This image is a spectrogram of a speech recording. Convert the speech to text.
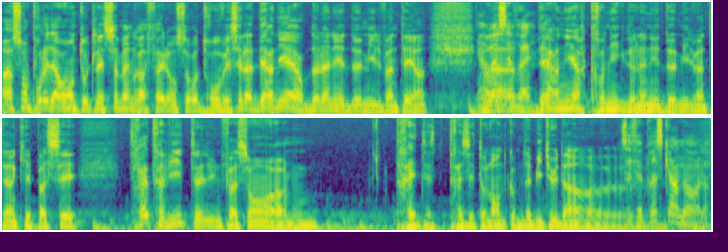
Un son pour les darons toutes les semaines, Raphaël, on se retrouve et c'est la dernière de l'année 2021. Ah ouais, la vrai. dernière chronique de l'année 2021 qui est passée très très vite, et d'une façon euh, très, très étonnante comme d'habitude. hein, euh, Ça fait presque un an alors.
